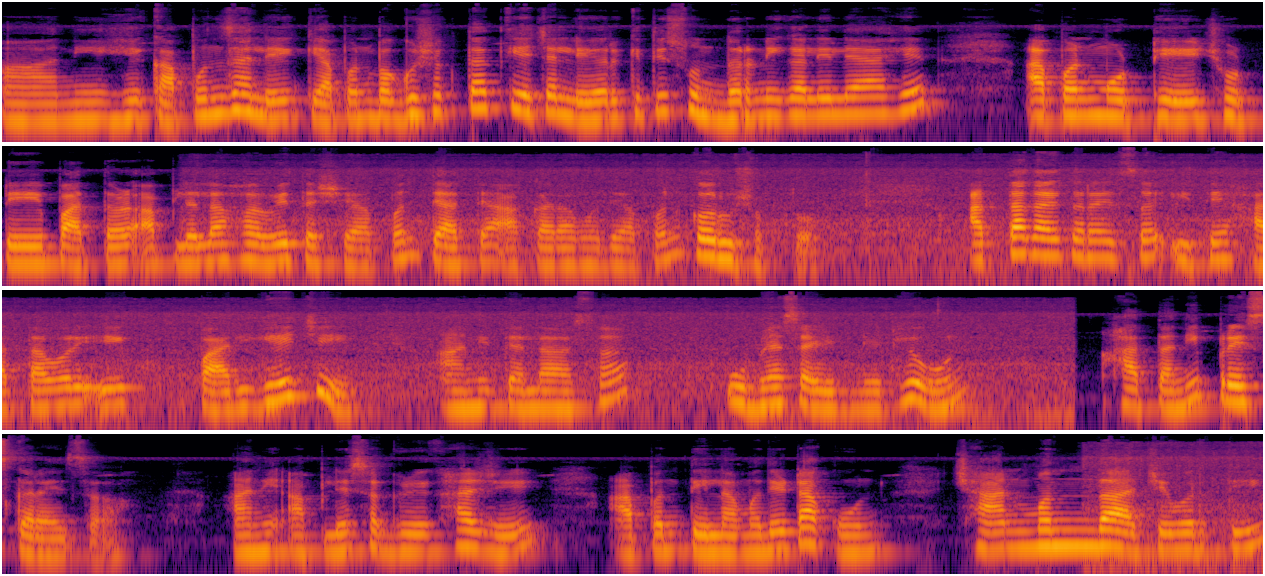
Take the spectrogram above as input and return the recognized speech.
आणि हे कापून झाले की आपण बघू शकतात की याच्या लेअर किती सुंदर निघालेले आहेत. आपण मोठे छोटे पातळ आपल्याला हवे तसे आपण त्या त्या आकारामध्ये आपण करू शकतो. आत्ता काय करायचं? इथे हातावर एक पारी घ्यायची आणि त्याला असं उभ्या साईडने ठेवून हाताने प्रेस करायचं. आणि आपले सगळे खाजे आपण तेलामध्ये टाकून छान मंद आचेवरती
